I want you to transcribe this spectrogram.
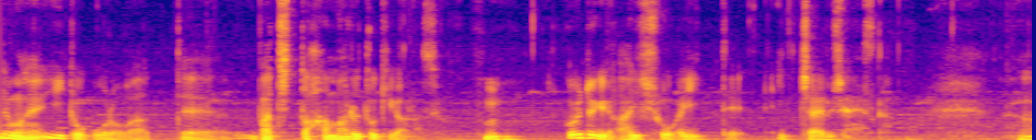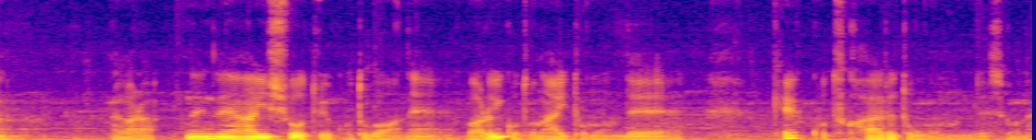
でもねいいところがあってバチッとはまる時があるんですよ。こういう時は相性がいいって言っちゃえるじゃないですか。うん。だから全然相性という言葉はね悪いことないと思うんで結構使えると思うんですよね。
